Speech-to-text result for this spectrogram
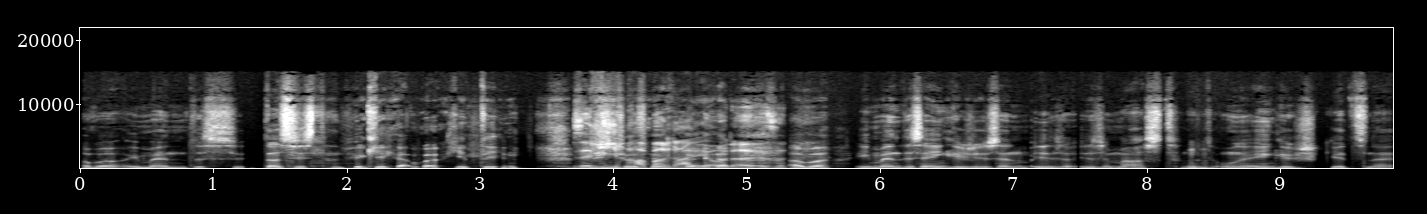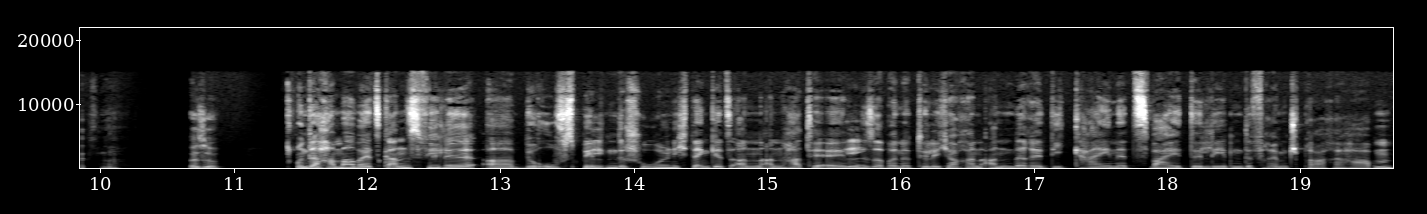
Aber ich meine, das, das ist dann wirklich eine Orchideen. Das ist eine Liebhaberei, oder? Also Aber ich meine, das Englisch ist ein, ist, ist ein Must. Mhm. Ohne Englisch geht's nicht. Ne? Also und da haben aber jetzt ganz viele äh, berufsbildende Schulen. Ich denke jetzt an, an HTLs, aber natürlich auch an andere, die keine zweite lebende Fremdsprache haben.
